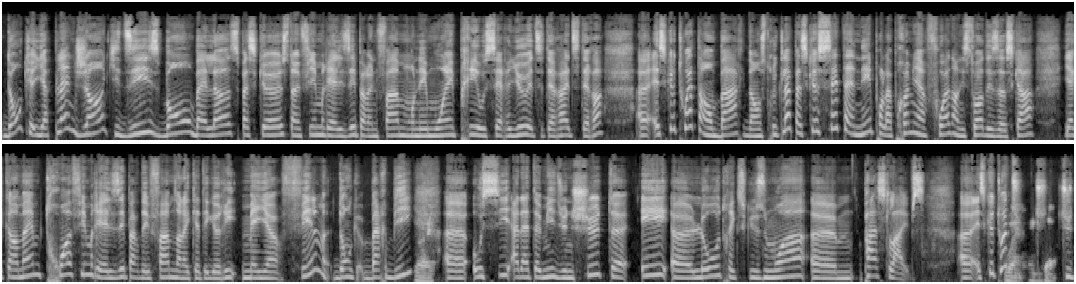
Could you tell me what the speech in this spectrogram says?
donc, il y a plein de gens qui disent bon, ben là, c'est parce que c'est un film réalisé par une femme, on est moins pris au sérieux, etc., etc. Euh, Est-ce que toi t'embarques dans ce truc-là? Parce que cette année, pour la première fois dans l'histoire des Oscars, il y a quand même trois films réalisés par des femmes dans la catégorie meilleur film. Donc Barbie, Ouais. euh, aussi Anatomie d'une chute et euh, l'autre, excuse-moi, euh, Past Lives. Euh, Est-ce que toi Ouais, tu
